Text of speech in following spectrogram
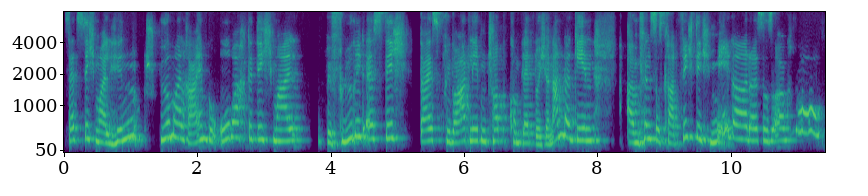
setz dich mal hin, spür mal rein, beobachte dich mal, beflügelt es dich, da ist Privatleben, Job komplett durcheinander gehen. Ähm, findest du es gerade richtig mega, dass du sagst, oh,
